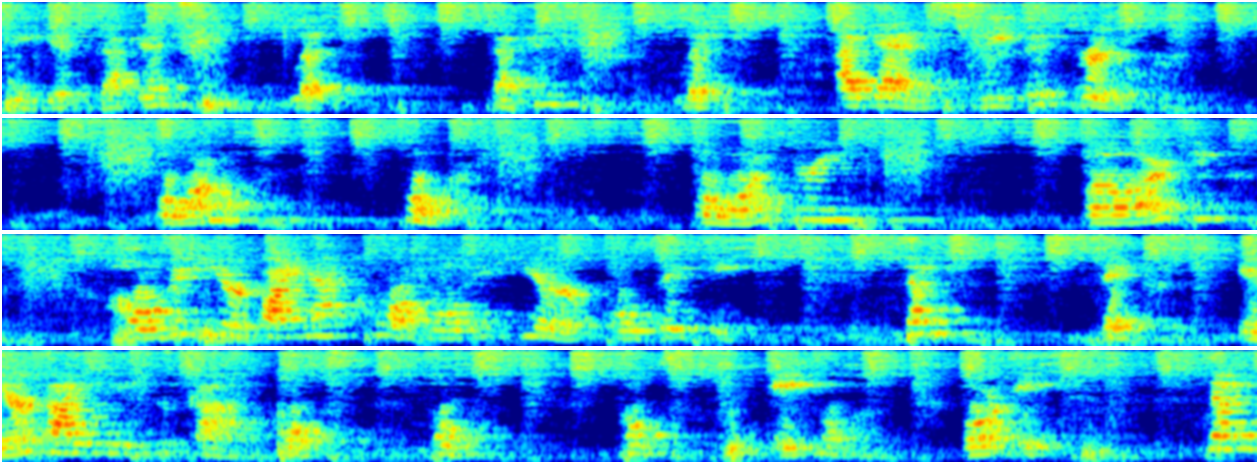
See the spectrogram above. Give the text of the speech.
Take it second. Lift. Second. Lift. Again. Sweep it through. Four more. Four. Four, three. Four, two. Hold it here. Find that core. Hold it here. Pulsate eight. Seven, six. Inner thigh face the sky. Pulse, pulse, pulse. Eight more. Four, eight. Seven,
